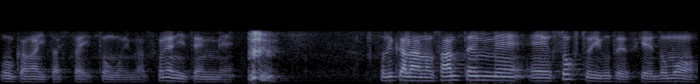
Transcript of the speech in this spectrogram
お伺いいたしたいと思います。これは2点目。それからあの3点目、えー、不足ということですけれども、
